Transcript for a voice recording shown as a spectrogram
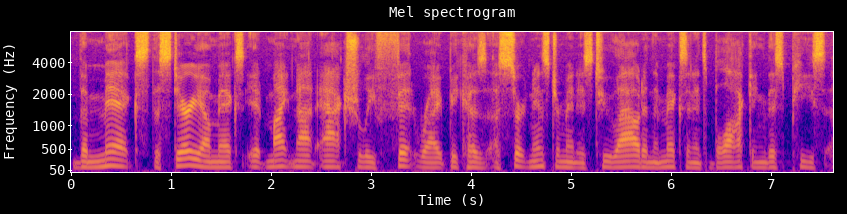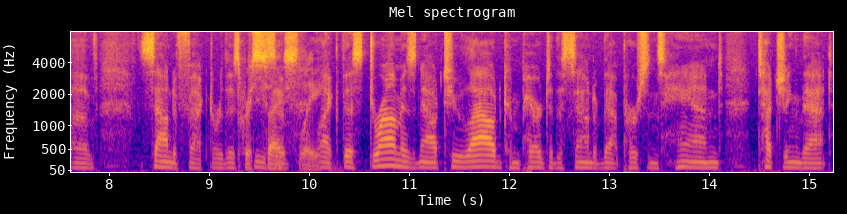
the mix, the stereo mix, it might not actually fit right because a certain instrument is too loud in the mix and it's blocking this piece of sound effect or this piece Precisely. of like this drum is now too loud compared to the sound of that person's hand touching that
